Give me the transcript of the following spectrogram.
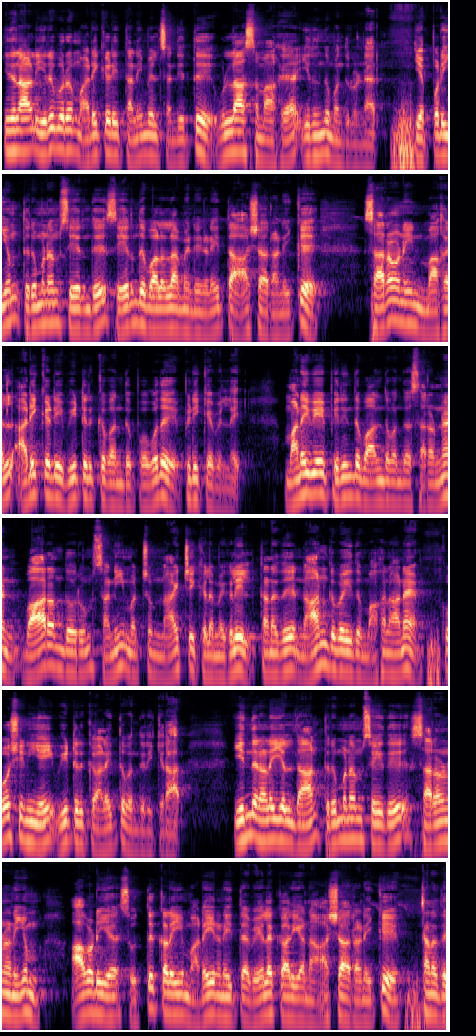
இதனால் இருவரும் அடிக்கடி தனிமையில் சந்தித்து உல்லாசமாக இருந்து வந்துள்ளனர். எப்படியும் திருமணம் சேர்ந்து சேர்ந்து வாழலாம் என்று நினைத்த ஆஷாராணிக்கு சரவணின் மகள் அடிக்கடி வீட்டிற்கு வந்து போவது பிடிக்கவில்லை. மனைவியை பிரிந்து வாழ்ந்து வந்த சரவணன் வாரந்தோறும் சனி மற்றும் ஞாயிற்றுக்கிழமைகளில் தனது நான்கு வயது மகனான கோஷினியை வீட்டிற்கு அழைத்து வந்திருக்கிறார். இந்த நிலையில்தான் திருமணம் செய்து சரவணனையும் அவருடைய சொத்துக்களையும் அடைய நினைத்த வேலைக்காரியான ஆஷா ரணிக்கு தனது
